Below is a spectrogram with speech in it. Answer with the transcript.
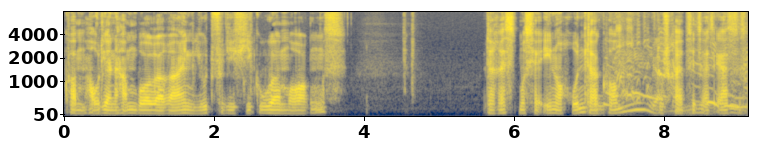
komm, hau dir einen Hamburger rein. Gut für die Figur morgens. Der Rest muss ja eh noch runterkommen. Du schreibst jetzt als erstes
